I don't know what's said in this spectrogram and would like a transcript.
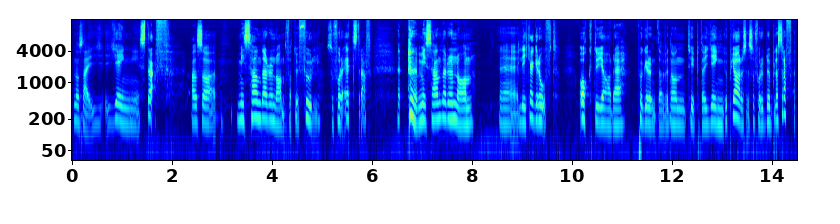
någon sån här gängstraff. Alltså misshandlar du någon för att du är full så får du ett straff. misshandlar du någon eh, lika grovt och du gör det på grund av någon typ av gänguppgörelse så får du dubbla straffet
